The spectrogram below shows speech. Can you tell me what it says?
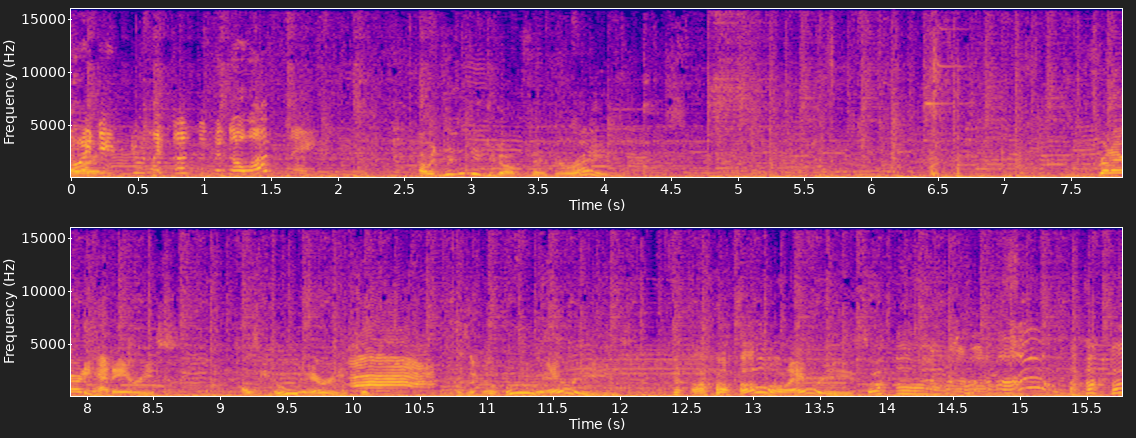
Oh, I didn't do like the, the, the go up thing. Oh, it didn't need to go up there. You're right. But I already had Ares. I was like, ooh, Ares. Ah. I was like, ooh, Ares. Oh, Ares. Oh. oh.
